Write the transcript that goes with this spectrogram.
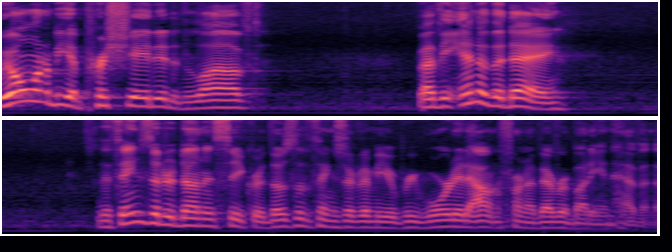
We all want to be appreciated and loved, but at the end of the day, the things that are done in secret, those are the things that are going to be rewarded out in front of everybody in heaven.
